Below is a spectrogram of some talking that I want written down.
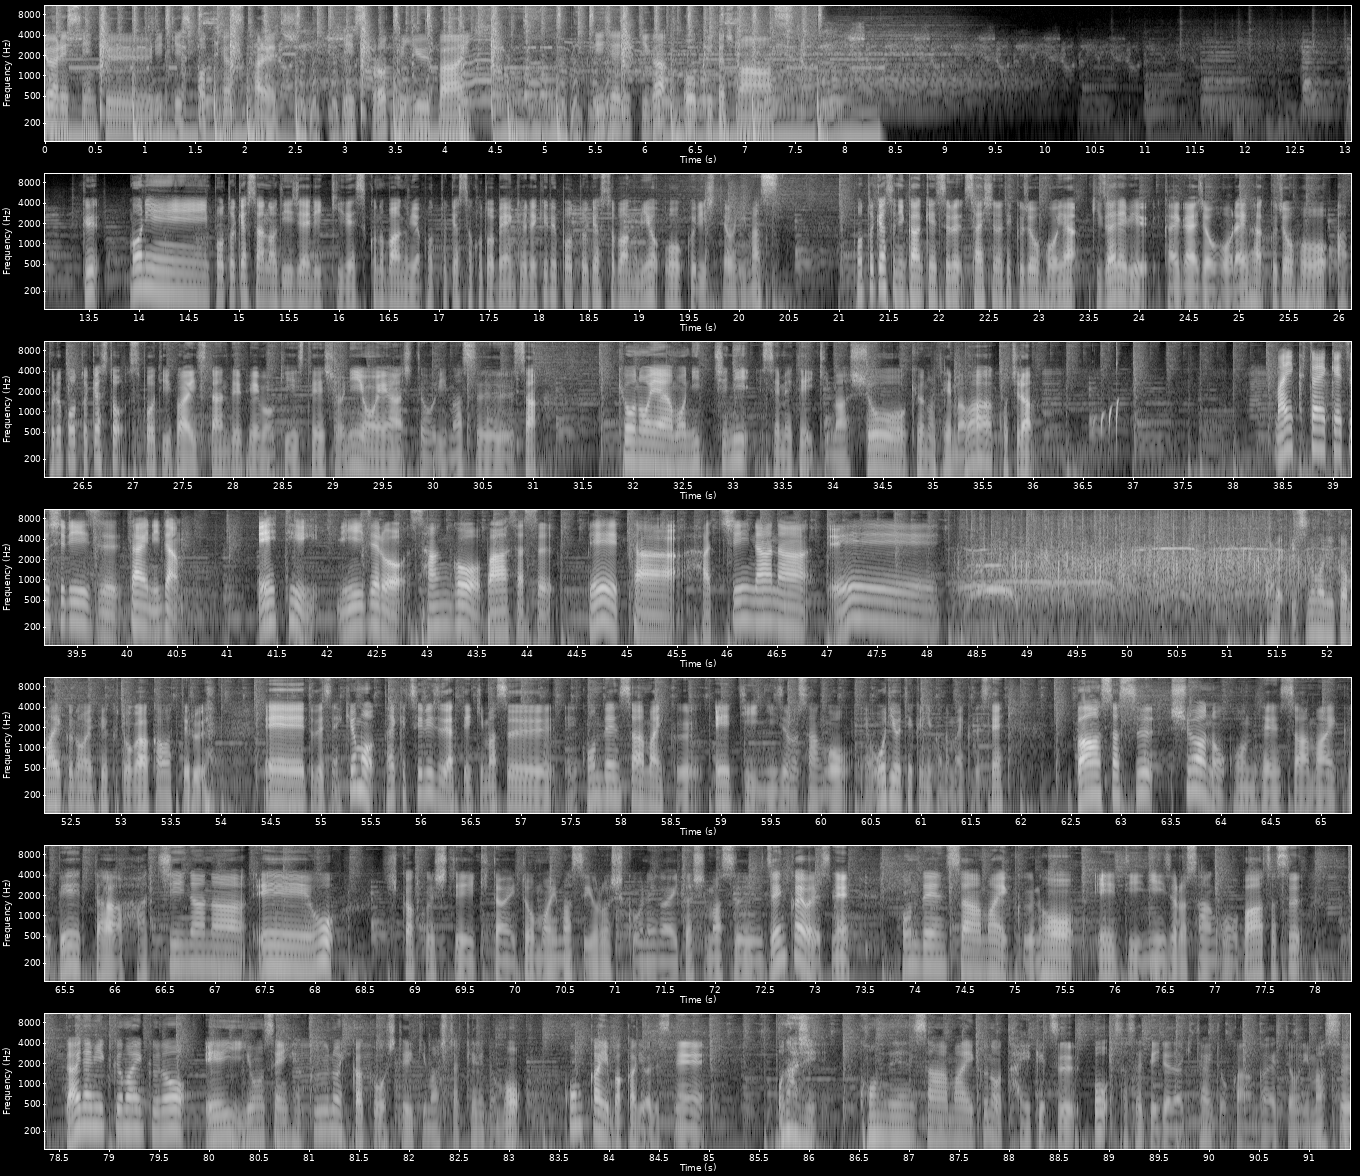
You are listening to Ricky's Podcast College. This brought to you by DJ リッキーがお送りいたします。Good morning! ポッドキャスターの DJ リッキーです。この番組は、ポッドキャストことを勉強できるポッドキャスト番組をお送りしております。ポッドキャストに関係する最新のテック情報や機材レビュー、海外情報、ライフハック情報を Apple Podcast、Spotify、スタンド FM をキーステーションにオンエアしております。さあ、今日のオンエアもニッチに攻めていきましょう。今日のテーマはこちら。マイク対決シリーズ第2弾 AT2035vs ベータ 87A あれ、いつの間にかマイクのエフェクトが変わってる。えーとですね、今日も対決シリーズやっていきます。えーコンデンサーマイク AT2035、えオーディオテクニカのマイクですね。VS 手話のコンデンサーマイクベータ 87A を比較していきたいと思います。よろしくお願いいたします。前回はですね、コンデンサーマイクの AT2035VS ダイナミックマイクの AE4100 の比較をしていきましたけれども、今回ばかりはですね、同じコンデンサーマイクの対決をさせていただきたいと考えております。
